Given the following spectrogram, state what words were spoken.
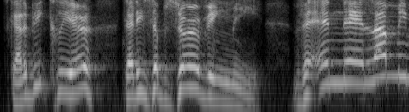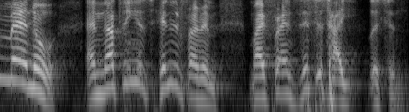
it's got to be clear, that He's observing me. Nothing is hidden from Him. My friends, this is how, you, listen,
